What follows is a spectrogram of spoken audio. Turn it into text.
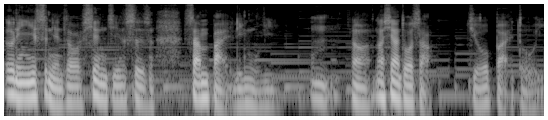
二零一四年之后现金是三百零五亿，嗯，啊、哦，那现在多少？九百多亿。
